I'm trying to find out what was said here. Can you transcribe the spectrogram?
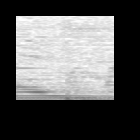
away.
